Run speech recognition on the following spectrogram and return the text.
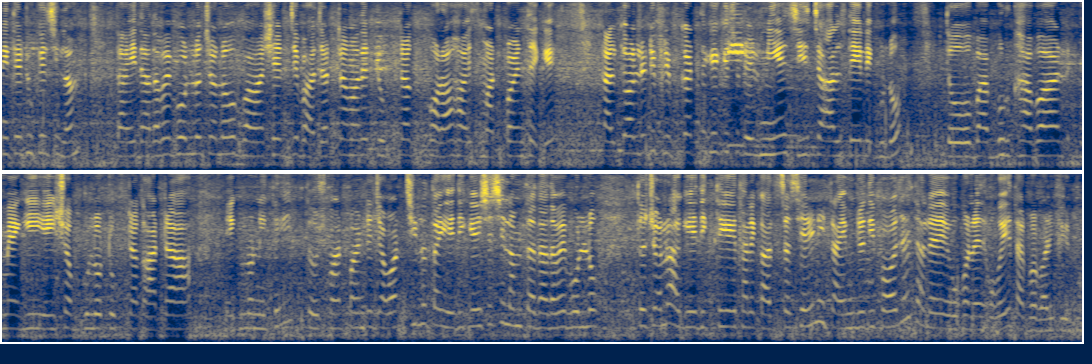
নিতে ঢুকেছিলাম, তাই দাদাভাই বলল, চলো বাঁশের যে বাজারটা আমাদের টুকটাক করা হয় স্মার্ট পয়েন্ট থেকে, কালকে অলরেডি ফ্লিপকার্ট থেকে কিছু নিয়েছি, চাল, তেল এগুলো। তো বাবুর খাবার, ম্যাগি এই সবগুলো টুকটাক আটা এগুলো নিতেই, তো স্মার্ট পয়েন্টে যাওয়ার ছিল, তাই এদিকে এসেছিলাম। তা দাদাভাই বলল, তো চলো আগে এদিক থেকে তাহলে কাজটা সেরে নিই টাইম যদি পাওয়া যায় তাহলে ওখানে হয়ে তারপর বাড়ি ফিরবো।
